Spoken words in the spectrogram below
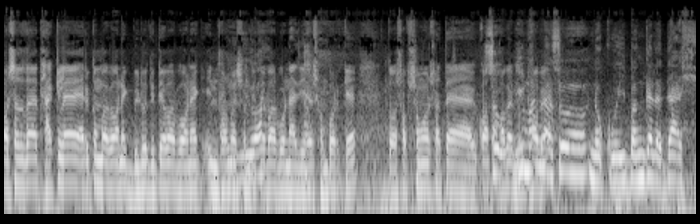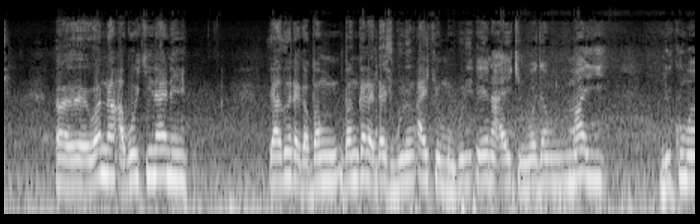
ওর সাথে তাহলে থাকলে এরকম ভাবে অনেক ভিডিও দিতে পারব অনেক ইনফরমেশন। দিতে পারব নাইজেরিয়া সম্পর্কে তো সবসময় ওর সাথে কথা হবে মিট হবে ina so na koyi bangladesh Eh, wannan abokina ne ya zo daga Bang- bangladesh gurin aikinmu guri ɗaya na aikin wajen mayi ni kuma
